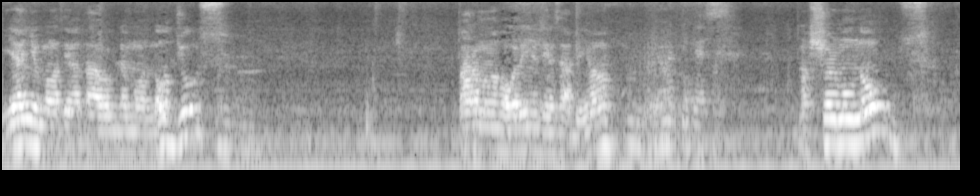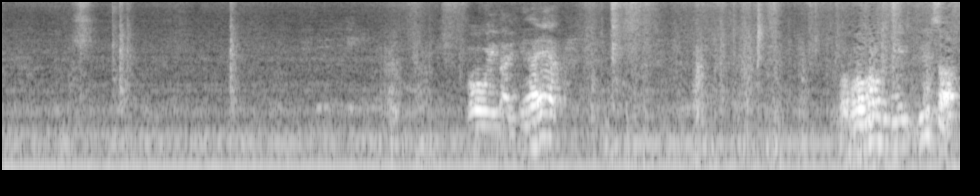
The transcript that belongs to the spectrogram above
Yan yung mga tinatawag na mga nodules. Para mga hole yung sinasabi nyo. Mm, Matigas. Ma-sure mong nodes. Okay tayo. Tihaya. Pababang bilis ah.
